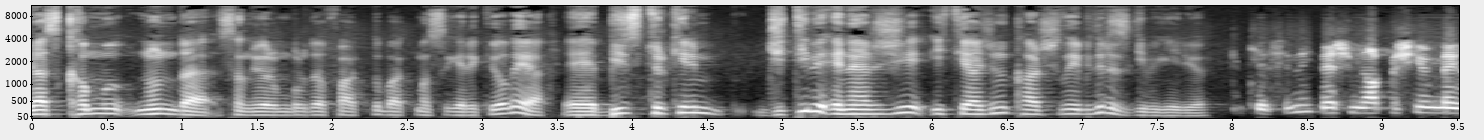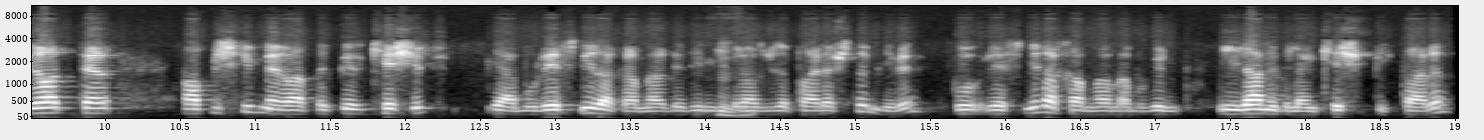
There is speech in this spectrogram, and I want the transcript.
biraz kamunun da sanıyorum burada farklı bakması gerekiyor ya e, biz Türkiye'nin ciddi bir enerji ihtiyacını karşılayabiliriz gibi geliyor. Kesinlikle şimdi 62 megawatt 62 megawattlık bir keşif yani bu resmi rakamlar dediğim gibi biraz önce paylaştığım gibi bu resmi rakamlarla bugün ilan edilen keşif miktarı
